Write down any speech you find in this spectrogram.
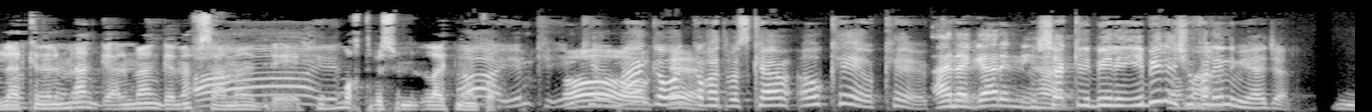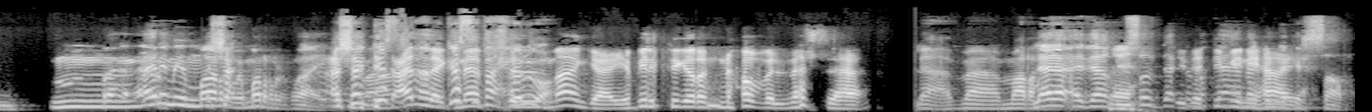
لكن المانجا المانجا. نفسها ما أدري آه، إيش هو مقتبس من light آه novel يمكن يمكن أوه، المانجا okay. وقفت بس كان okay okay, okay. أنا قاري النهاية. شكلي يبيلي يبيلي أشوف. الأنمي يا أجل. أنمي مرة عشان- مره رايق عشان ما- قصة- تعلق قصتها نفس حلوة. المانجا يبي لك تقرأ ال novel نفسها. لا ما ما راح. لا لا إذا إيه. وصلت ذاك إذا المكان تبي أنا أقول لك نهاية. إيش صار.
